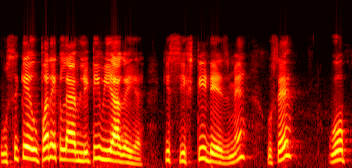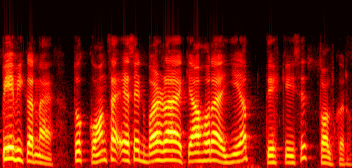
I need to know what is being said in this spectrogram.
उसके ऊपर एक लाइबिलिटी भी आ गई है कि 60 डेज़ में उसे वो पे भी करना है। तो कौन सा एसेट बढ़ रहा है, क्या हो रहा है, ये आप देख के इसे सॉल्व करो।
